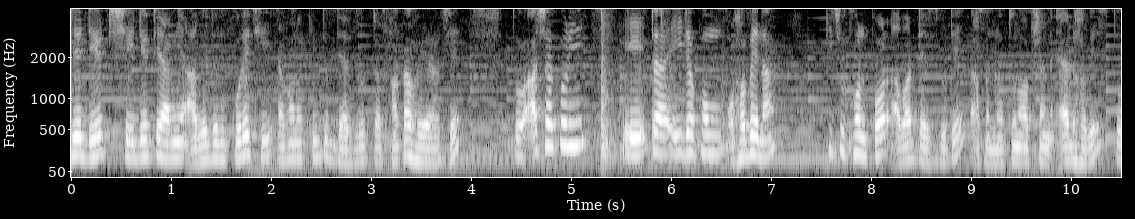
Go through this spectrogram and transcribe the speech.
যে ডেট, সেই ডেটে আমি আবেদন করেছি এখনও কিন্তু ড্যাশবোর্ডটা ফাঁকা হয়ে আছে। তো আশা করি এটা এই রকম হবে না। কিছুক্ষণ পর আবার ড্যাশবোর্ডে আপনার নতুন অপশান অ্যাড হবে। তো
